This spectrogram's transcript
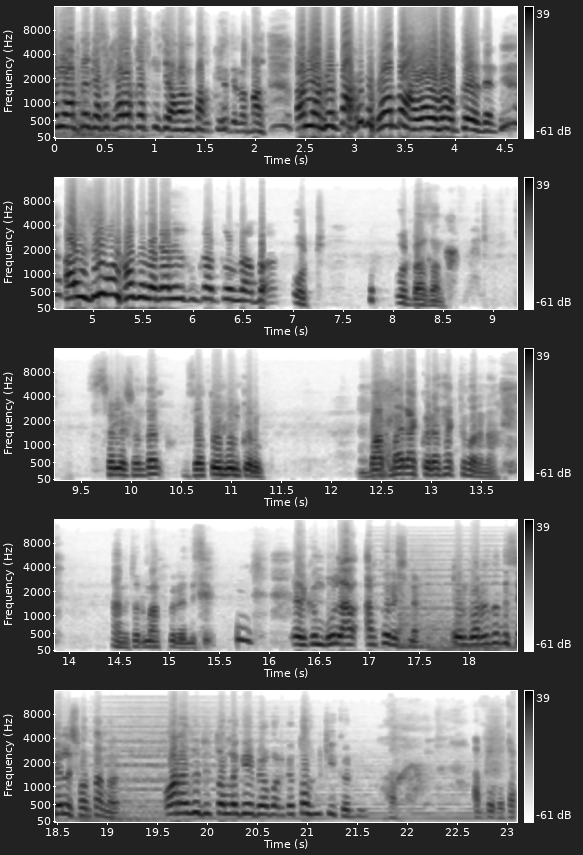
আমি আপনার কাছে খারাপ কাজ করছি আমার মাফ করে দেন আব্বা আমি আপনার আব্বা আমার মাফ করে দেন আমি জীবন আপনার লাগে আমি এরকম কাজ করব না, আব্বা ওঠ ছেলে সন্তান যত ভুল করুক বাপ মায়ের রাগ করে থাকতে পারে না। আমি তোর মাফ করে দিছি। এরকম ভুল আর আর করিস না। তোর ঘরে যদি ছেলে সন্তান হয়, ওরা যদি তোর লাগে ব্যবহার করে, তখন কি করবি? আপনার কথা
